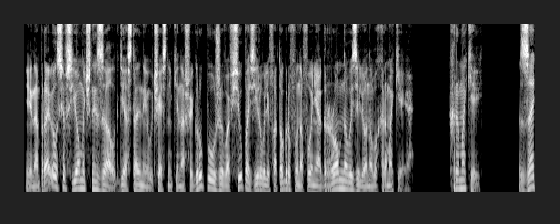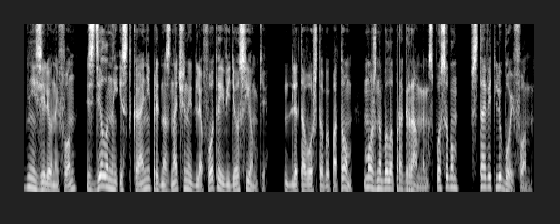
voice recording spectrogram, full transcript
и направился в съемочный зал, где остальные участники нашей группы уже вовсю позировали фотографу на фоне огромного зеленого хромакея. Хромакей. Задний зеленый фон, сделанный из ткани, предназначенный для фото и видеосъемки, для того, чтобы потом можно было программным способом вставить любой фон.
